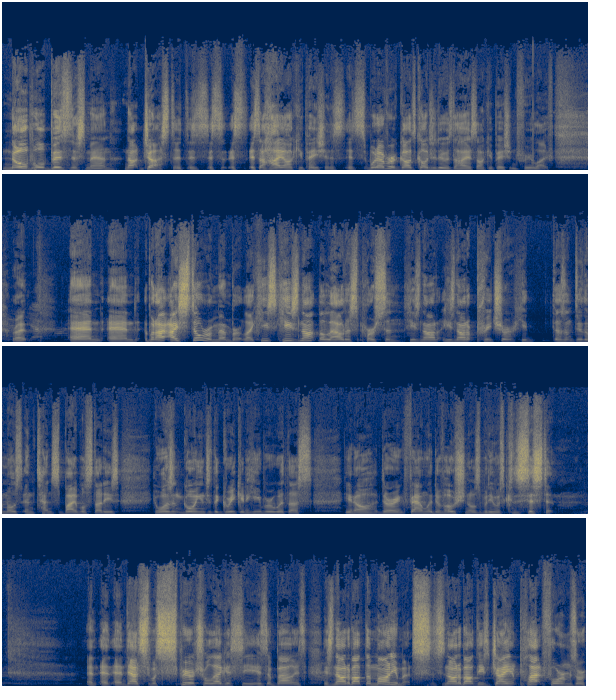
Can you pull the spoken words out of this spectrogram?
noble businessman. Not just. It's it's it's, it's a high occupation. It's, it's whatever God's called you to do is the highest occupation for your life, right? Yep. And and but I, I still remember like he's he's not the loudest person. He's not he's not a preacher. He doesn't do the most intense Bible studies. He wasn't going into the Greek and Hebrew with us, you know, during family devotionals, but he was consistent and, and, and that's what spiritual legacy is about. It's, it's not about the monuments. It's not about these giant platforms or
